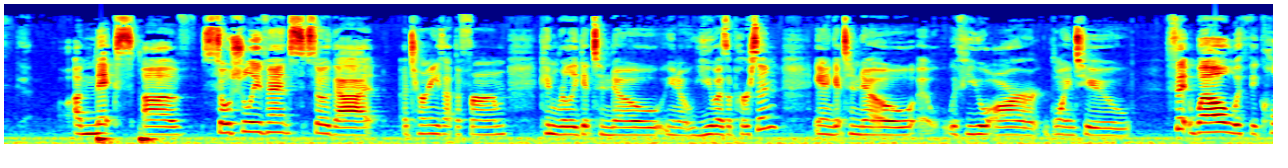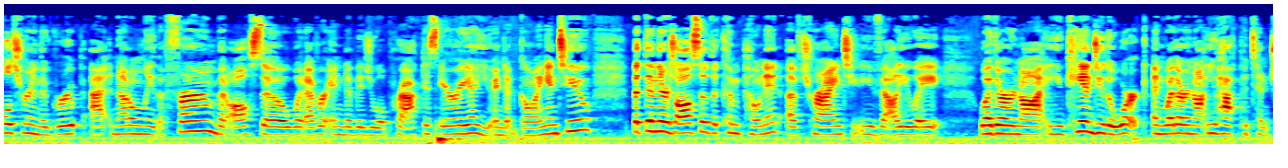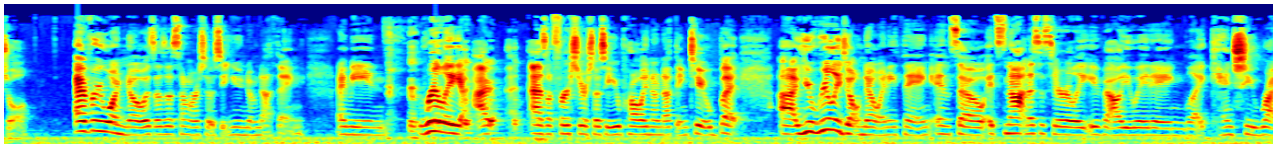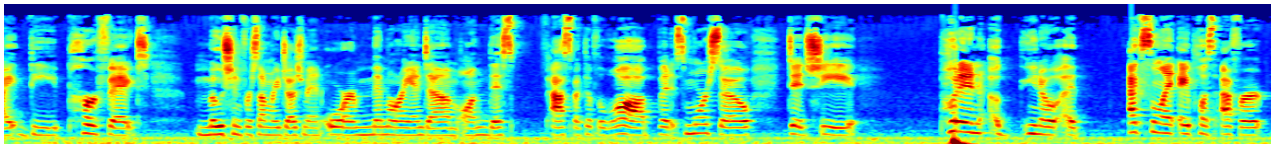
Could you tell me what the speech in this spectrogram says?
a mix of social events so that attorneys at the firm can really get to know you know you as a person and get to know if you are going to fit well with the culture in the group at not only the firm, but also whatever individual practice area you end up going into. But then there's also the component of trying to evaluate whether or not you can do the work and whether or not you have potential. Everyone knows as a summer associate you know nothing. I mean, really, I as a first year associate you probably know nothing too, but uh, you really don't know anything, and so it's not necessarily evaluating like can she write the perfect motion for summary judgment or memorandum on this aspect of the law, but it's more so did she put in a you know a excellent A plus effort?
